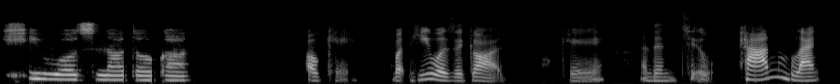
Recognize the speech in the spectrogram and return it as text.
He was not a god. Okay, but he was a god. Okay, and then two, Pan blank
